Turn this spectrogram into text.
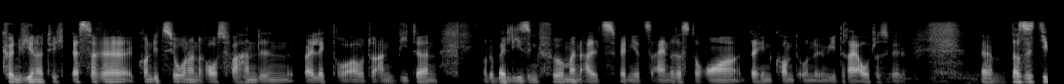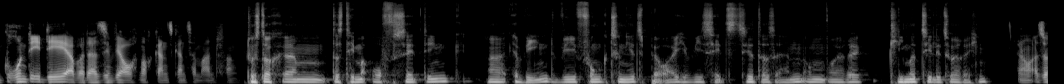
können wir natürlich bessere Konditionen rausverhandeln bei Elektroautoanbietern oder bei Leasingfirmen, als wenn jetzt ein Restaurant dahin kommt und irgendwie drei Autos will. Ähm, das ist die Grundidee, aber da sind wir auch noch ganz, ganz am Anfang. Du hast auch ähm, das Thema Offsetting äh, erwähnt. Wie funktioniert es bei euch? Wie setzt ihr das ein, um eure Klimaziele zu erreichen? Genau, also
